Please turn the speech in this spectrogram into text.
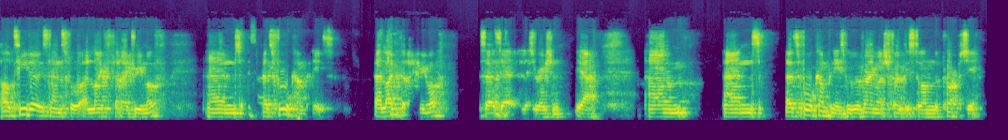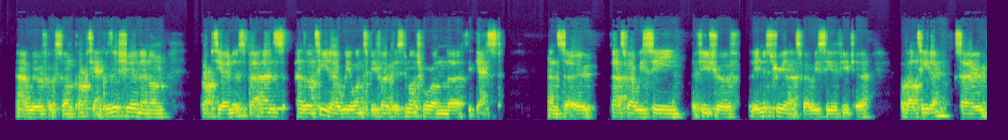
Altido stands for a life that I dream of, and as four companies, a life that I dream of. So it's an alliteration. Yeah. Um, and as four companies, we were very much focused on the property. Uh, we were focused on property acquisition and on property owners. But as as Altido, we want to be focused much more on the, the guest. And so that's where we see the future of the industry, and that's where we see the future of Altido. So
